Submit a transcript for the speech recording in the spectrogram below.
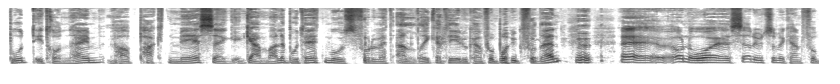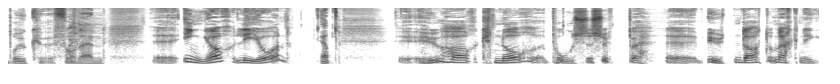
bodd i Trondheim, har pakket med seg gammel potetmos, for du vet aldri hva tid du kan få bruk for den. Eh, og nå ser det ut som vi kan få bruk for den. Eh, Inger Liåen, Ja. Hun har knorr posesuppe eh, uten datomerking,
